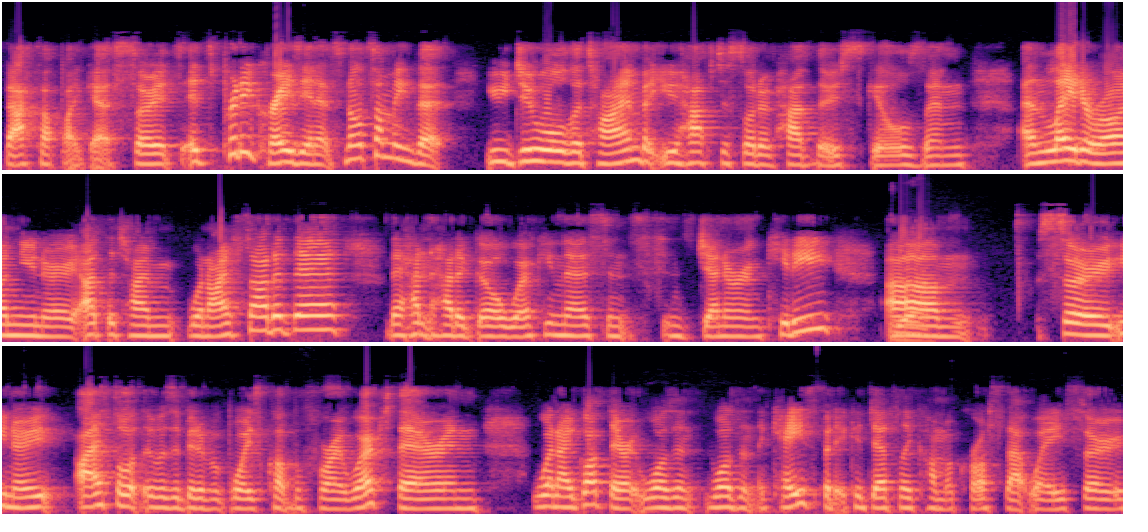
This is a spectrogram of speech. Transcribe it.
backup, I guess. So it's, it's pretty crazy. And it's not something that you do all the time but you have to sort of have those skills. And and later on you know at the time when i started there they hadn't had a girl working there since since jenna and kitty. Yeah. um so you know i thought there was a bit of a boys club before i worked there. And when i got there it wasn't wasn't the case but it could definitely come across that way. So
